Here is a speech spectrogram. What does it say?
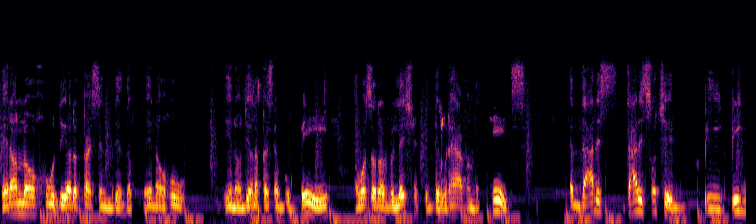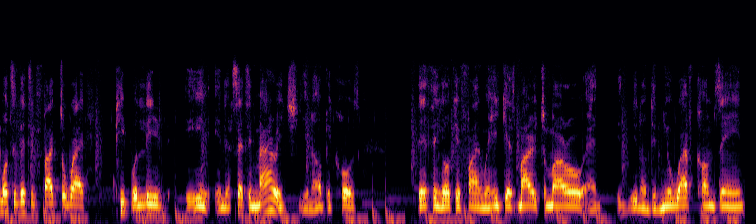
they don't know who the other person the, the you know who you know the other person would be and what sort of relationship they would have on the kids. And that is that is such a big big motivating factor why people live in in a certain marriage you know because they think okay fine when he gets married tomorrow and you know the new wife comes in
